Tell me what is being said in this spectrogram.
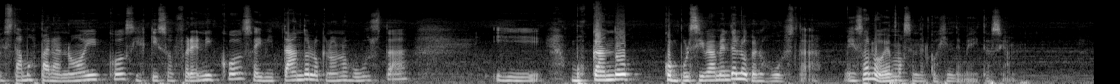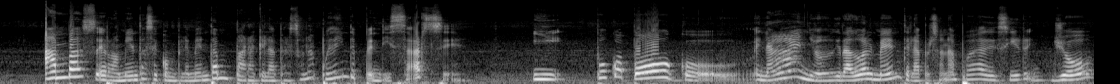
estamos paranoicos y esquizofrénicos, evitando lo que no nos gusta y buscando compulsivamente lo que nos gusta. Eso lo vemos en el cojín de meditación. Ambas herramientas se complementan para que la persona pueda independizarse y poco a poco, en años, gradualmente, la persona pueda decir yo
